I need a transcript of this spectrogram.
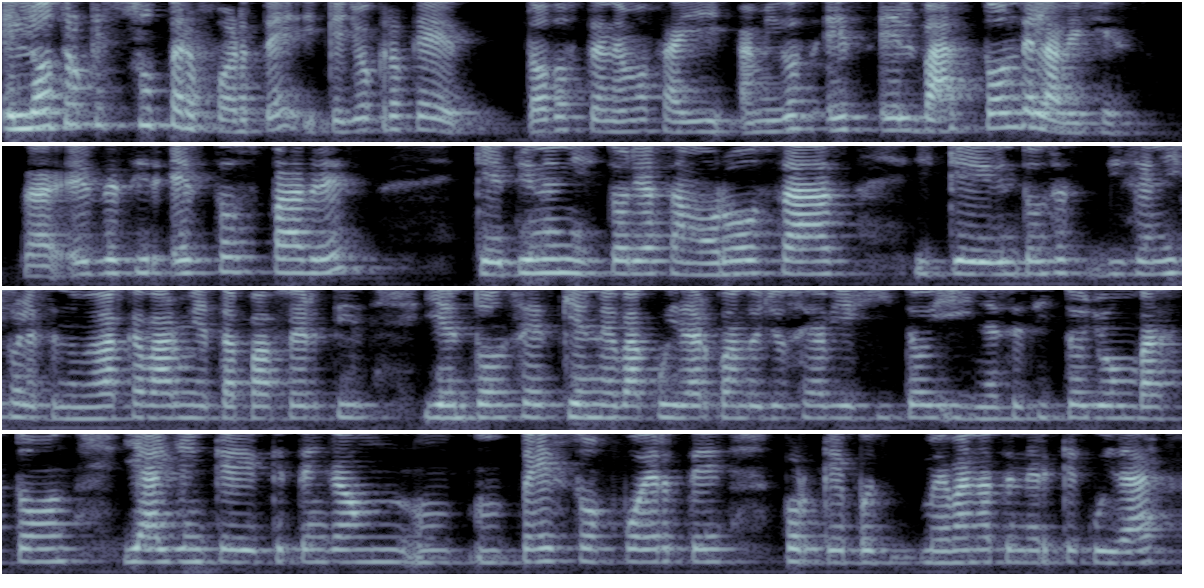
El otro que es súper fuerte y que yo creo que todos tenemos ahí, amigos, es el bastón de la vejez. Es decir, estos padres que tienen historias amorosas, y que entonces dicen, híjole, se me va a acabar mi etapa fértil y entonces, ¿quién me va a cuidar cuando yo sea viejito y necesito yo un bastón y alguien que, tenga un, peso fuerte porque pues me van a tener que cuidar?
